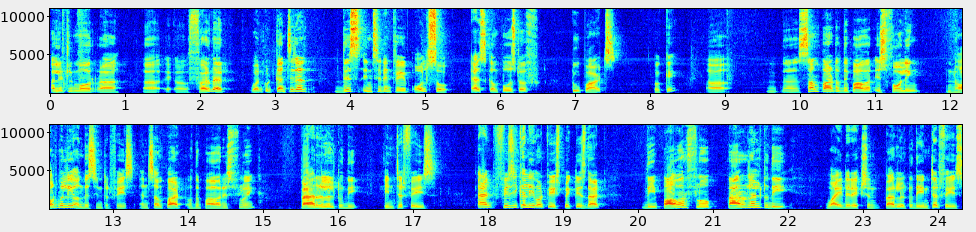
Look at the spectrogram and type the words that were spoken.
a little more uh, uh, uh, further, one could consider this incident wave also as composed of two parts. Okay. Uh, uh, some part of the power is falling normally on this interface and some part of the power is flowing parallel to the interface and physically what we expect is that the power flow parallel to the y direction parallel to the interface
